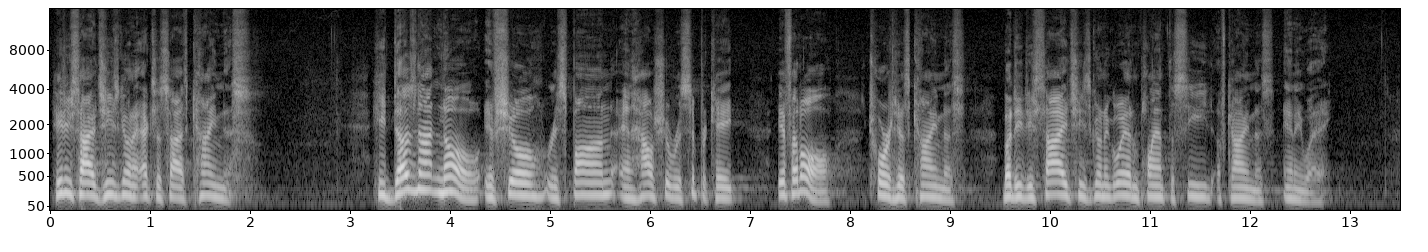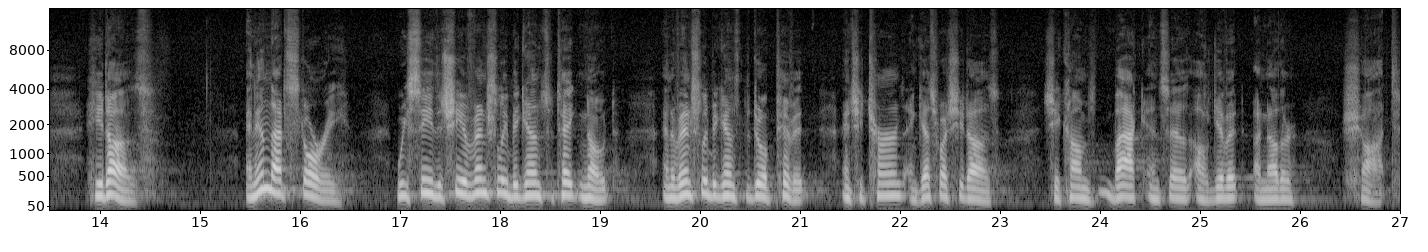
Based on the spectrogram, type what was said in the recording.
he decides he's going to exercise kindness. He does not know if she'll respond and how she'll reciprocate, if at all, toward his kindness, but he decides he's going to go ahead and plant the seed of kindness anyway. He does. And in that story, we see that she eventually begins to take note and eventually begins to do a pivot. And she turns, and guess what she does? She comes back and says, I'll give it another shot.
